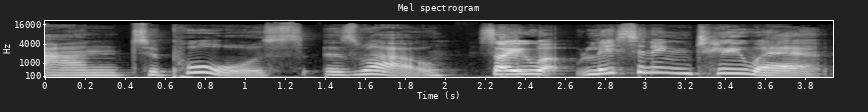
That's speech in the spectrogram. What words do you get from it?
and to pause as well. So, listening to it,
